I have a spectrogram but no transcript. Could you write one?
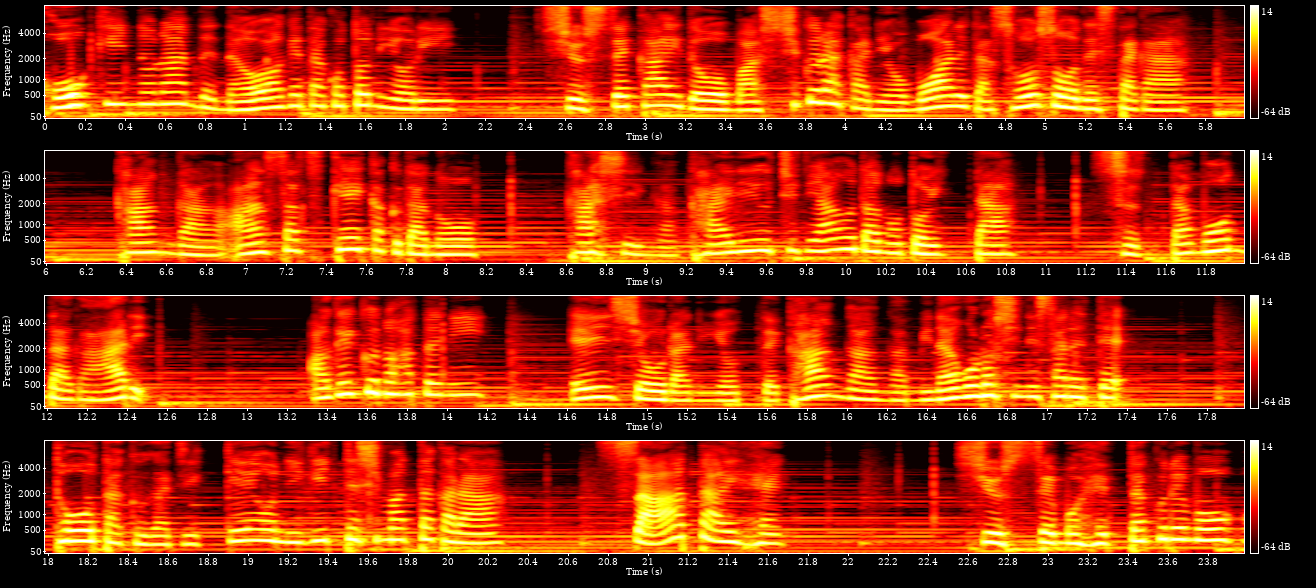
黄金の乱で名を挙げたことにより、出世街道をまっしぐらかに思われた曹操でしたが、宦官暗殺計画だの、家臣が返り討ちに遭うだのといった吸ったもんだがあり、挙句の果てに炎章らによって宦官が皆殺しにされて、董卓が実権を握ってしまったから、さあ大変。出世もへったくれも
